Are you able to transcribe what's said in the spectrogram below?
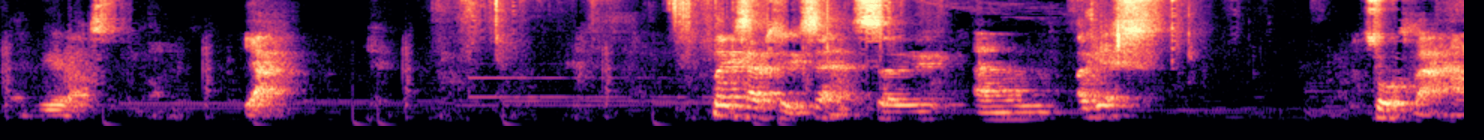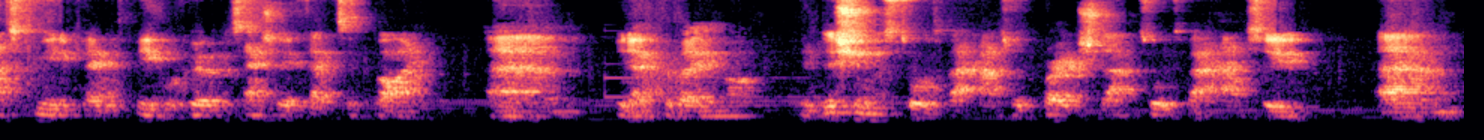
than realized at the moment. Yeah. Makes absolute sense. So um, I guess talked about how to communicate with people who are potentially affected by um, you know prevailing market conditions. Talked about how to approach that. Talked about how to um,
